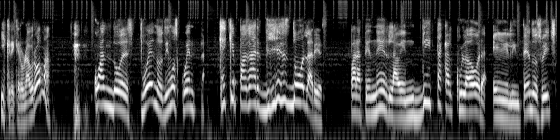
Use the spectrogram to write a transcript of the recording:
y creí que era una broma. Cuando después nos dimos cuenta hay que pagar 10 dólares para tener la bendita calculadora en el Nintendo Switch.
